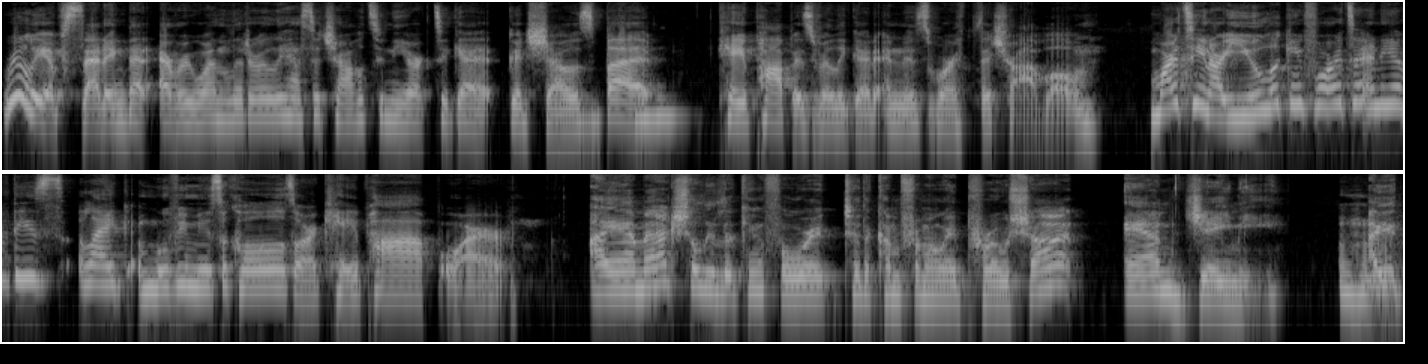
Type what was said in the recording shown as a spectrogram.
really upsetting that everyone literally has to travel to new york to get good shows but mm-hmm. k-pop is really good and is worth the travel. Martine, are you looking forward to any of these like movie musicals or K-pop or I am actually looking forward to the Come From Away Pro Shot and Jamie. Mm-hmm. I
